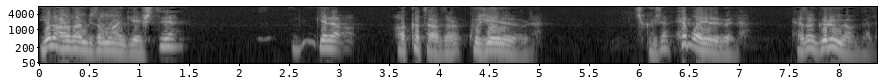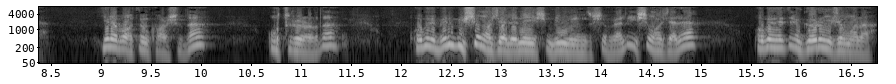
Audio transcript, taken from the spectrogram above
Yine aradan bir zaman geçti. Gene arka taraftan kuzeyine böyle. Çıkacağım. Hep aynı böyle. Her zaman görünmüyorum böyle. Yine baktım karşıda. Oturuyor orada. O gün benim işim acele. Ne işim bilmiyorum dışım böyle. İşim acele. O gün dedim görmeyeceğim ona.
